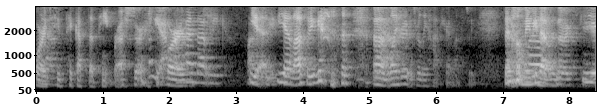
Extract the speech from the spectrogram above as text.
or Yeah. to pick up the paintbrush or, Oh yeah, or I had that week last yeah, week. yeah, last week. um, Well, I heard it was really hot here last week, so maybe Well, that was no excuse. Yeah.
